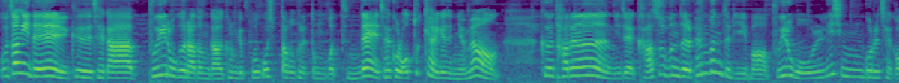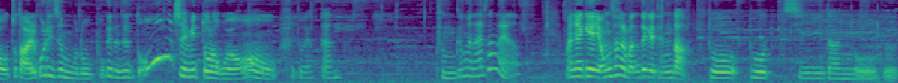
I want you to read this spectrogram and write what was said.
우정이들 그 제가 브이로그라던가 그런 게 보고 싶다고 그랬던 것 같은데 제가 그걸 어떻게 알게 됐냐면 그 다른 이제 가수분들의 팬분들이 막 브이로그 올리신 거를 제가 어쩌다 알고리즘으로 보게 됐는데 너무 재밌더라고요. 그래도 약간 궁금은 하잖아요. 만약에 영상을 만들게 된다. 도 도치단 로그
